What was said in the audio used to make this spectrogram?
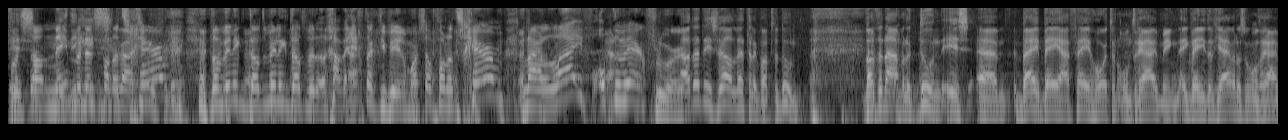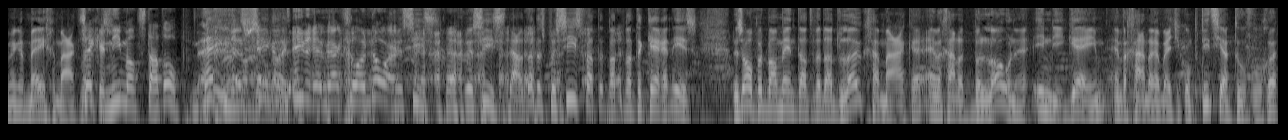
dan- is, dan nemen we het van het scherm. oefenen. Dan wil ik dat, wil ik dat we. gaan we echt activeren, Marcel. Van het scherm naar live op de werkvloer. Nou, dat is wel letterlijk wat we doen. Wat we namelijk doen is, ehm, bij BHV hoort een ontruiming. Ik weet niet of jij wel eens een ontruiming hebt meegemaakt. maar Zeker, is- niemand staat op. Nee, verschrikkelijk. Iedereen werkt gewoon door. Precies, precies. Nou, dat is precies wat, wat, wat de kern is. Dus op het moment dat we dat leuk gaan maken en we gaan het belonen in die game en we gaan daar een beetje competitie aan toevoegen,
